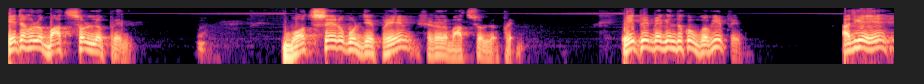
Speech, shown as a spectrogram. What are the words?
এটা হলো বাৎসল্য প্রেম। বৎসের উপর যে প্রেম সেটা হলো বাৎসল্য প্রেম। এই প্রেমটা কিন্তু খুব গভীর প্রেম। আজকে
